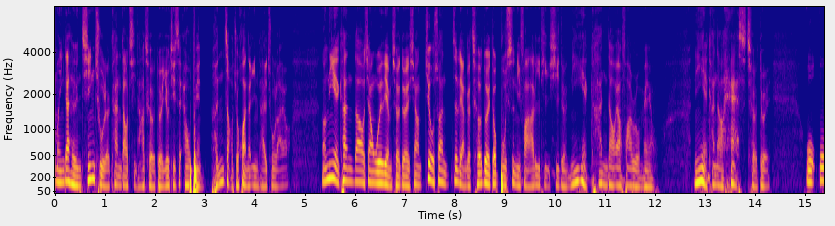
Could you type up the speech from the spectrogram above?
们应该很清楚的看到其他车队，尤其是 Alpine 很早就换了硬胎出来哦。然后你也看到像威廉车队，像就算这两个车队都不是你法拉利体系的，你也看到 Alfa Romeo，你也看到 Has 车队。我我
